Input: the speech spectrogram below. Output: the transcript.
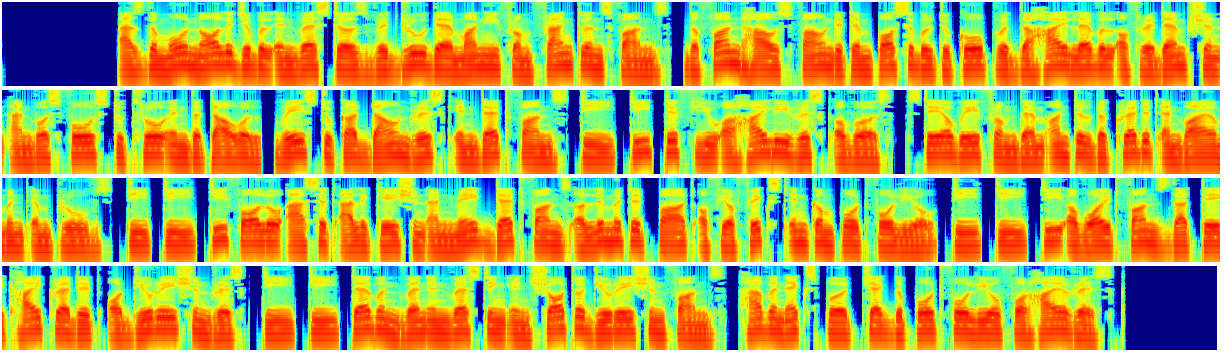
As the more knowledgeable investors withdrew their money from Franklin's funds, the fund house found it impossible to cope with the high level of redemption and was forced to throw in the towel. Ways to cut down risk in debt funds T. T. If you are highly risk averse, stay away from them until the credit environment improves. T. T. T. Follow asset allocation and make debt funds a limited part of your fixed income portfolio. T. T. T. Avoid funds that take high credit or duration risk. T. T. Teven when in investing in shorter duration funds, have an expert check the portfolio for higher risk.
